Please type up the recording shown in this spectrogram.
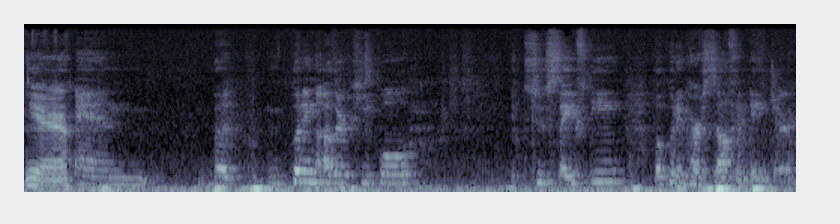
Yeah. and but putting other people to safety, but putting herself in danger.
